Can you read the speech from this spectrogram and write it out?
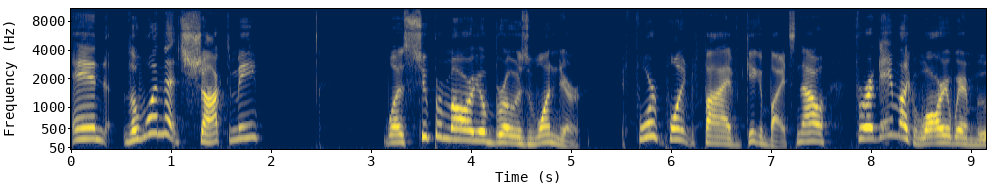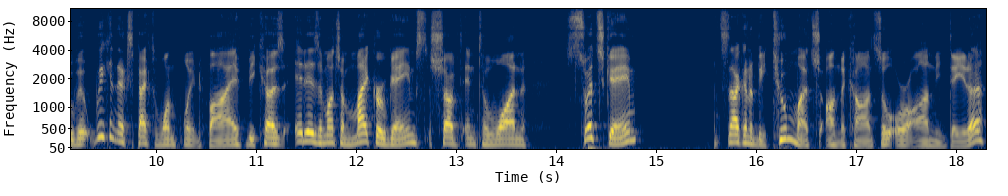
and the one that shocked me was Super Mario Bros. Wonder 4.5 gigabytes. Now, for a game like WarioWare Move It, we can expect 1.5 because it is a bunch of micro games shoved into one Switch game. It's not going to be too much on the console or on the data.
